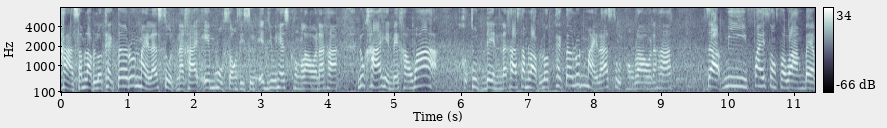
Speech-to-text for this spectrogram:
ค่ะสำหรับรถแท็กเตอร์รุ่นใหม่ล่าสุดนะคะ M6240 SUH ของเรานะคะ ลูกค้าเห็นไหมคะว่าจุดเด่นนะคะสำหรับรถแท็กเตอร์รุ่นใหม่ล่าสุดของเรานะคะ จะมีไฟส่องสว่างแบบ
